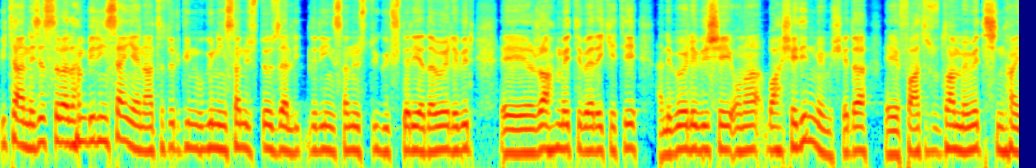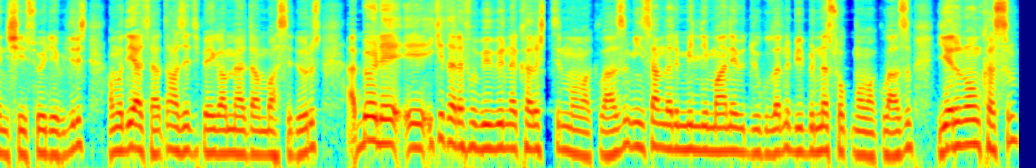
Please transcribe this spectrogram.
bir tanesi sıradan bir insan yani Atatürk'ün bugün insanüstü özellikleri, insanüstü güçleri ya da böyle bir e, rahmeti, bereketi hani böyle bir şey ona bahşedilmemiş ya da e, Fatih Sultan Mehmet için de aynı şeyi söyleyebiliriz. Ama diğer tarafta Hazreti Peygamber'den bahsediyoruz. Böyle e, iki tarafı birbirine karıştırmamak lazım. İnsanların milli manevi duygularını birbirine sokmamak lazım. Yarın 10 Kasım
